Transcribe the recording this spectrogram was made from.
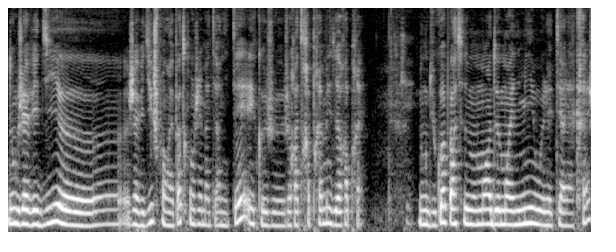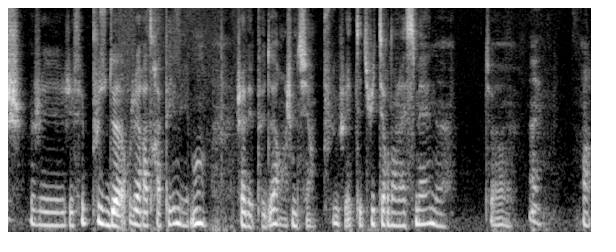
Donc, j'avais dit, euh, j'avais dit que je prendrais pas de congé maternité et que je, je rattraperais mes heures après. Okay. Donc, du coup, à partir du moment à deux mois et demi où elle était à la crèche, j'ai fait plus d'heures. J'ai rattrapé, mais bon j'avais peu d'heures, hein, je me souviens plus, j'avais peut-être 8 heures dans la semaine. Tu vois. Ouais. Voilà.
